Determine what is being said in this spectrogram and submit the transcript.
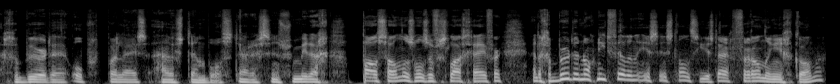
gebeurde op Paleis Huis ten Bosch. Daar is sinds vanmiddag Paul Sanders, onze verslaggever. En er gebeurde nog niet veel in eerste instantie. Is daar verandering in gekomen?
